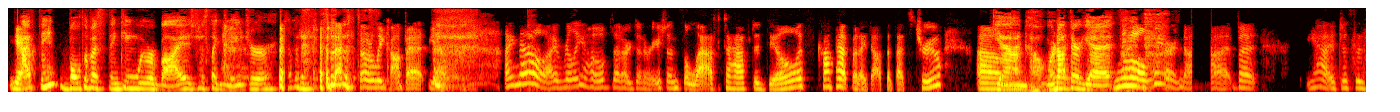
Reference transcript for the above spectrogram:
yeah. I think both of us thinking we were bi is just like major That's totally comphet. Yeah. I know. I really hope that our generation's the last to have to deal with comphet, but I doubt that that's true. Um, yeah, no, we're not there yet. No, we're not. But yeah, it just is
